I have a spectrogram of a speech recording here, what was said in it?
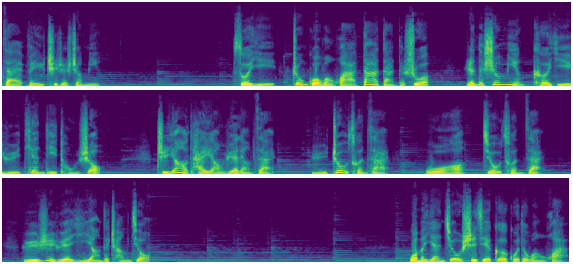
在维持着生命。所以，中国文化大胆地说，人的生命可以与天地同寿，只要太阳、月亮在。宇宙存在，我就存在，与日月一样的长久。我们研究世界各国的文化，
